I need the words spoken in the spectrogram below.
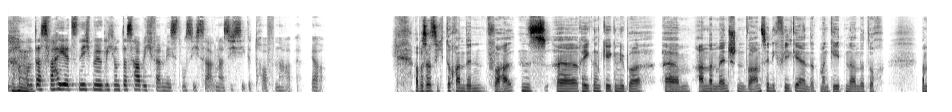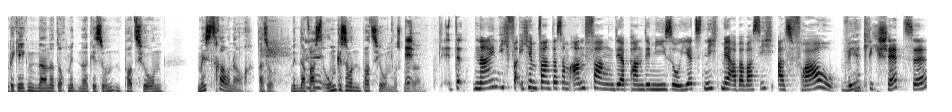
und das war jetzt nicht möglich und das habe ich vermisst, muss ich sagen, als ich sie getroffen habe. Ja. Aber es hat sich doch an den Verhaltensregeln äh, gegenüber ähm, anderen Menschen wahnsinnig viel geändert. Man geht einander doch, man begegnet einander doch mit einer gesunden Portion Misstrauen auch. Also mit einer fast äh, ungesunden Portion, muss man äh, sagen. Nein, ich, ich empfand das am Anfang der Pandemie so, jetzt nicht mehr. Aber was ich als Frau wirklich schätze,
